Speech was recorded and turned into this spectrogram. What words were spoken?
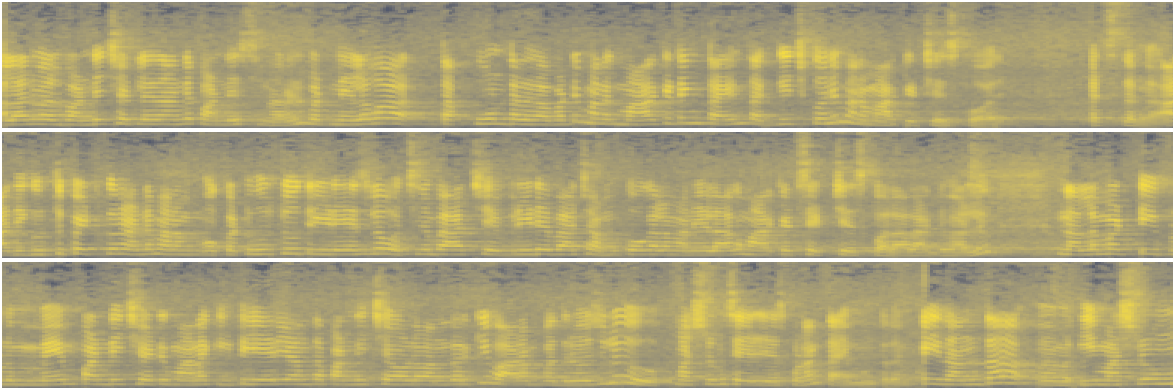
అలానే వాళ్ళు పండించట్లేదా అంటే పండిస్తున్నారని బట్ నిల్వ తక్కువ ఉంటుంది కాబట్టి మనకు మార్కెటింగ్ టైం తగ్గించుకొని మనం మార్కెట్ చేసుకోవాలి. ఖచ్చితంగా. అది గుర్తు పెట్టుకుని అంటే మనం ఒక టూ టు త్రీ డేస్లో వచ్చిన బ్యాచ్ ఎవ్రీడే బ్యాచ్ అమ్ముకోగలం అనేలాగా మార్కెట్ సెట్ చేసుకోవాలి అలాంటి వాళ్ళు. నల్లమట్టి ఇప్పుడు మేము పండించేటి మనకి ఇటు ఏరియా అంతా పండించే వాళ్ళందరికీ వారం పది రోజులు మష్రూమ్ సేల్ చేసుకోవడానికి టైం ఉంటుంది ఇదంతా ఈ మష్రూమ్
